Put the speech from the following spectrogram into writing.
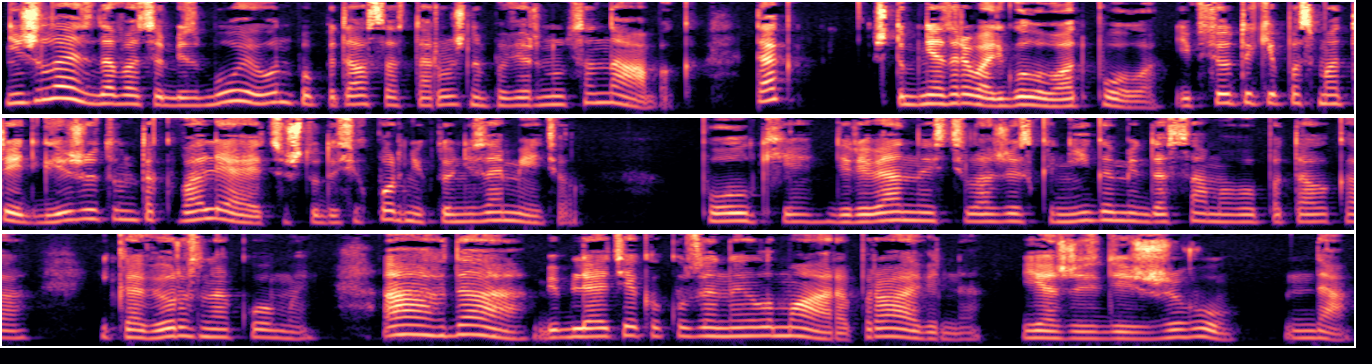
Не желая сдаваться без боя, он попытался осторожно повернуться на бок, так, чтобы не отрывать голову от пола, и все-таки посмотреть, где же он так валяется, что до сих пор никто не заметил полки, деревянные стеллажи с книгами до самого потолка и ковер знакомый. Ах, да, библиотека кузена Илмара, правильно. Я же здесь живу. Да.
